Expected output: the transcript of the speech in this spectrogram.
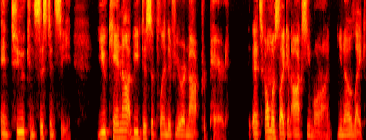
and two consistency. You cannot be disciplined if you are not prepared. It's almost like an oxymoron, you know, like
